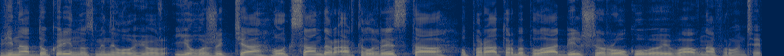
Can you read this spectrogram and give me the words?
Війна докорінно змінила його, життя. Олександр, артилерист та оператор БПЛА, більше року воював на фронті.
